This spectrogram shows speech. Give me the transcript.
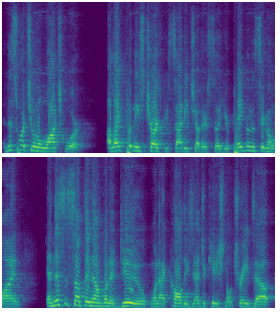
and this is what you want to watch for. I like putting these charts beside each other. So you're pegged on the signal line, and this is something I'm going to do when I call these educational trades out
